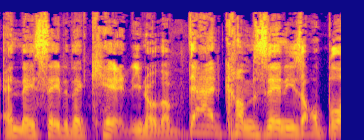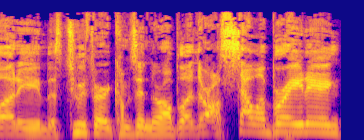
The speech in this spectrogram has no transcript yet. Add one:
and they say to the kid, you know, the dad comes in, he's all bloody, the Tooth Fairy comes in, they're all bloody, they're all celebrating,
